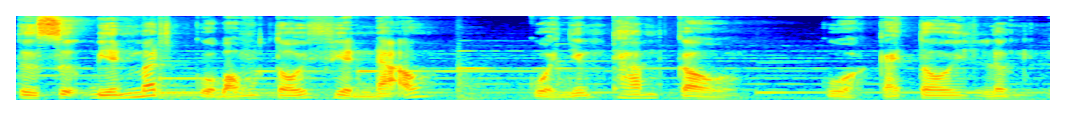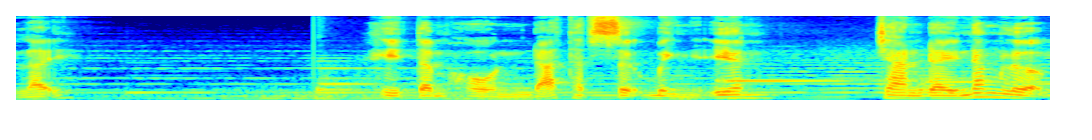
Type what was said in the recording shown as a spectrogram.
từ sự biến mất của bóng tối phiền não, của những tham cầu, của cái tôi lừng lẫy. Khi tâm hồn đã thật sự bình yên, tràn đầy năng lượng,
